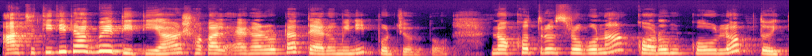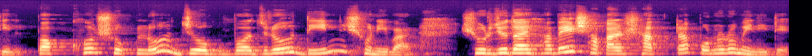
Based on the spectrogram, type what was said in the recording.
আজ তিথি থাকবে দ্বিতীয়া, সকাল এগারোটা তেরো মিনিট পর্যন্ত। নক্ষত্র শ্রবণা করণ কৌলভ দৈতিল পক্ষ, শুক্ল, যোগ, বজ্র, দিন, শনিবার। সূর্যোদয় হবে সকাল সাতটা পনেরো মিনিটে।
